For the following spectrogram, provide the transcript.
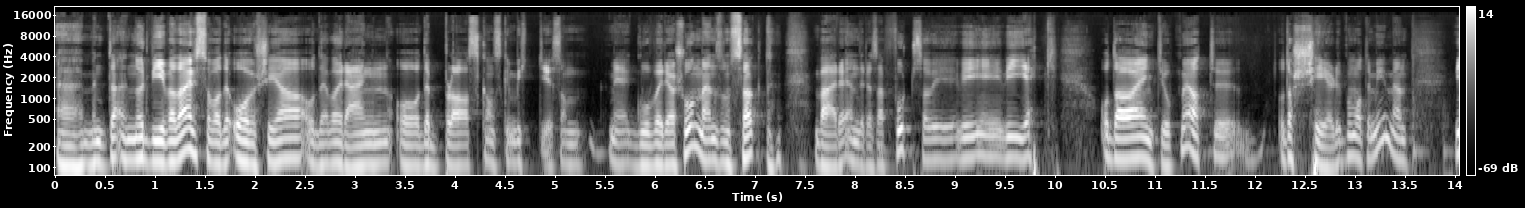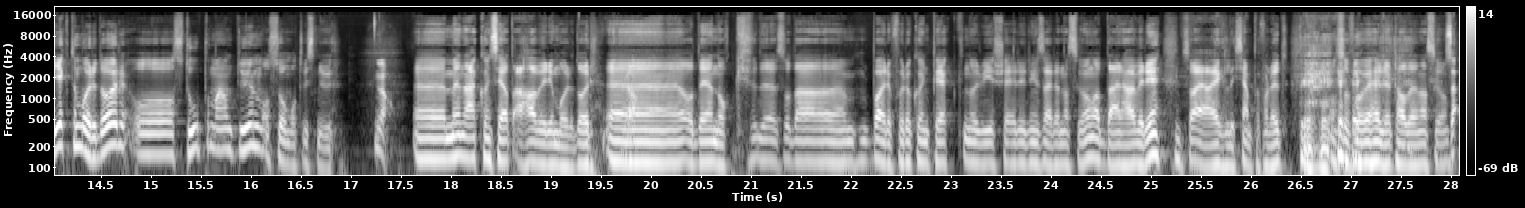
Men da, når vi var der, så var det oversida, og det var regn, og det blas ganske mye som, med god variasjon. Men som sagt, været endrer seg fort, så vi, vi, vi gikk. Og da endte vi opp med at Og da skjer det på en måte mye, men vi gikk til Mordor og sto på Mount Doom, og så måtte vi snu. Ja. Eh, men jeg kan si at jeg har vært i Mordor, ja. og det er nok. Så da, bare for å kunne peke når vi ser Ringens herre neste gang, at der har jeg vært, så er jeg egentlig kjempefornøyd. Og så får vi heller ta det neste gang. Så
